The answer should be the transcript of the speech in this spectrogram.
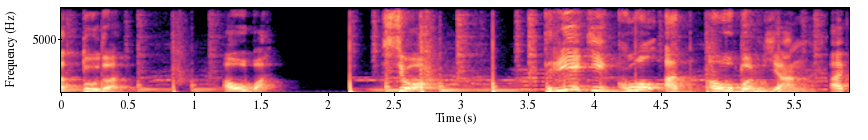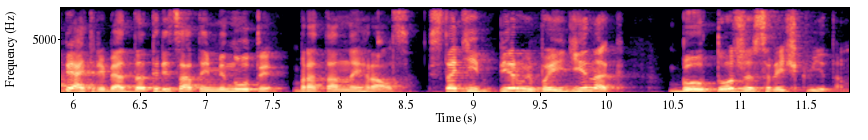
Оттуда. Ауба. Все. Третий гол от Аубамьян. Опять, ребят, до 30 минуты братан наигрался. Кстати, первый поединок был тоже с рейчквитом.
